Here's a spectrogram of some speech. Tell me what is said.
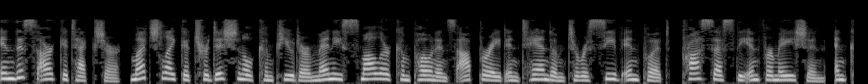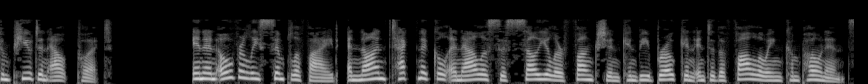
In this architecture, much like a traditional computer many smaller components operate in tandem to receive input, process the information, and compute an output. In an overly simplified, and non-technical analysis cellular function can be broken into the following components.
